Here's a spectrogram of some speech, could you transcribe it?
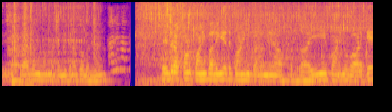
ਤੇ ਫਰਾਈ ਵੀ ਨੂੰ ਹੁਣ ਮੈਂ ਚੰਗੀ ਤਰ੍ਹਾਂ ਧੋ ਲੈਣਾ ਹੈ। ਤੇ ਇੱਧਰ ਆਪਾਂ ਹੁਣ ਪਾਣੀ ਪਾ ਲਈਏ ਤੇ ਪਾਣੀ ਨੂੰ ਕਰ ਲੈਂਦੇ ਆ ਫਰਾਈ ਪਾਣੀ ਨੂੰ ਉਬਾਲ ਕੇ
